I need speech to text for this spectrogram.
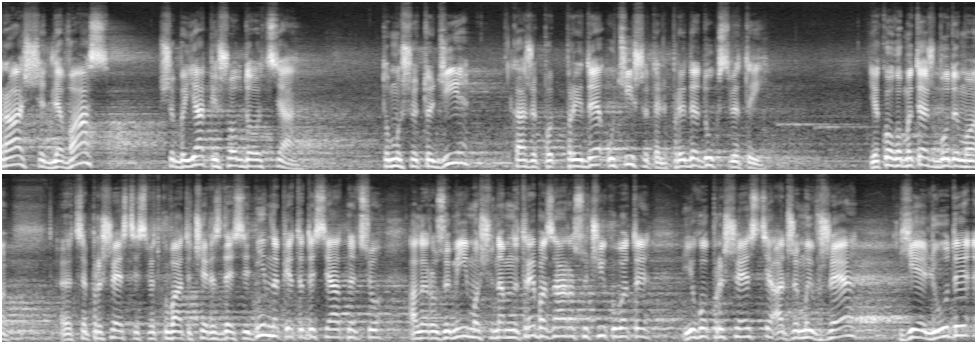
краще для вас, щоб я пішов до Отця. Тому що тоді, каже, прийде утішитель, прийде Дух Святий, якого ми теж будемо е, це пришестя святкувати через 10 днів на п'ятидесятницю, але розуміємо, що нам не треба зараз очікувати його пришестя, адже ми вже є люди,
